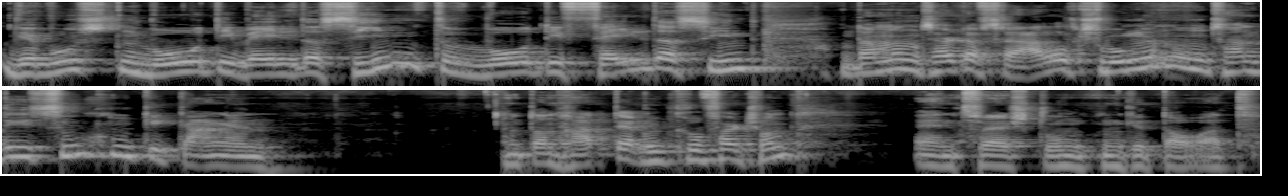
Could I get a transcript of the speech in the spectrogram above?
Wir wussten, wo die Wälder sind, wo die Felder sind und haben uns halt aufs Radl geschwungen und sind die suchen gegangen. Und dann hat der Rückruf halt schon ein, zwei Stunden gedauert.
